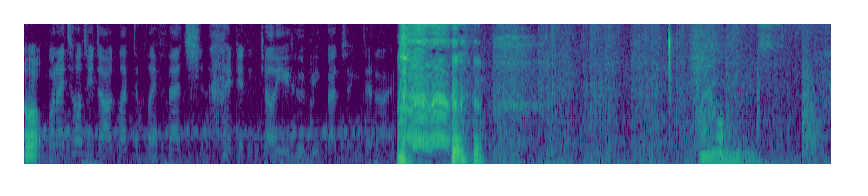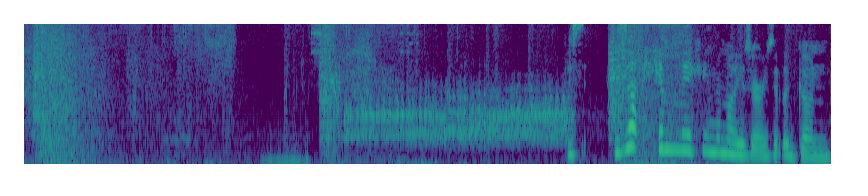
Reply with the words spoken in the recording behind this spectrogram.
Oh, When I told you dog liked to play fetch, I didn't tell you who'd be fetching, did I? Wow. Hmm. Is is that him making the noise or is it the gun?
